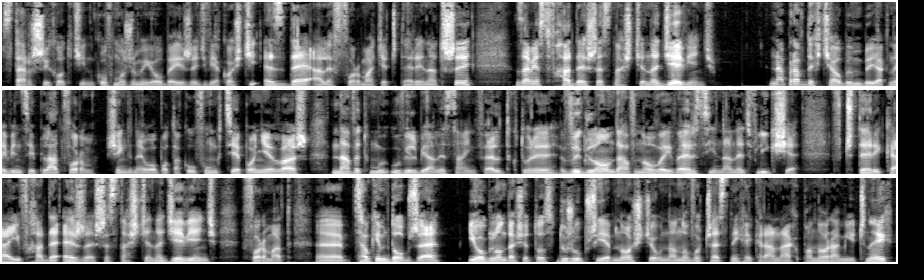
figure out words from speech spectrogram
starszych odcinków. Możemy ją obejrzeć w jakości SD, ale w formacie 4 na 3 zamiast w HD 16 na 9 Naprawdę chciałbym, by jak najwięcej platform sięgnęło po taką funkcję, ponieważ nawet mój uwielbiany Seinfeld, który wygląda w nowej wersji na Netflixie w 4K i w HDR 16 na 9 format e, całkiem dobrze, i ogląda się to z dużą przyjemnością na nowoczesnych ekranach panoramicznych,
